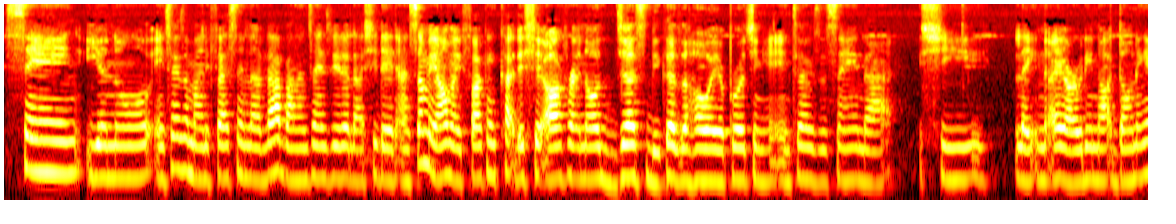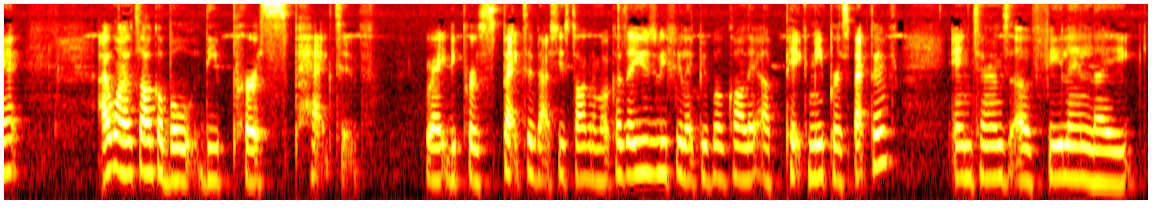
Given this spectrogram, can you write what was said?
saying, you know, in terms of manifesting love, that Valentine's video that she did, and some of y'all might fucking cut this shit off right now just because of how I approaching it in terms of saying that she like I already not downing it. I want to talk about the perspective right? The perspective that she's talking about. Because I usually feel like people call it a pick me perspective in terms of feeling like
